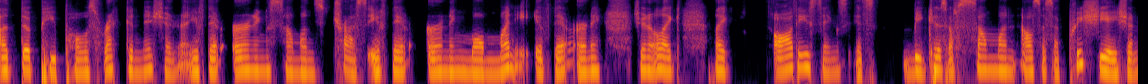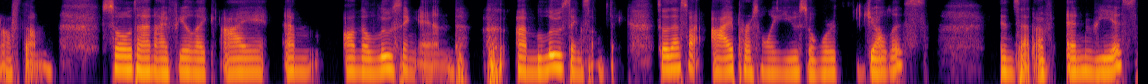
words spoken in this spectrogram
other people's recognition, if they're earning someone's trust, if they're earning more money, if they're earning, you know, like like all these things, it's because of someone else's appreciation of them. So then I feel like I am on the losing end. I'm losing something. So that's why I personally use the word jealous instead of envious.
